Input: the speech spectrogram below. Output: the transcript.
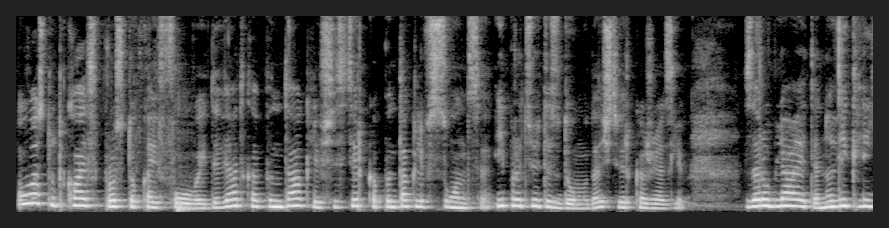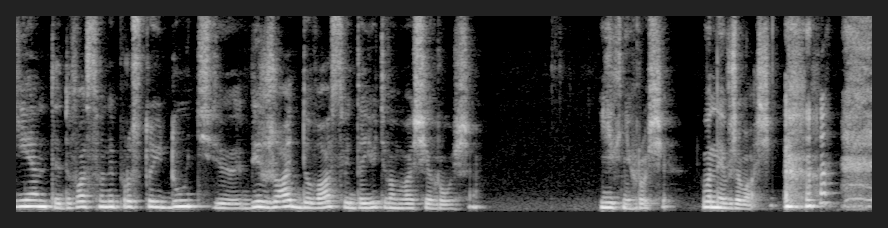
У вас тут кайф просто кайфовий. Дев'ятка пентаклів, шестірка пентаклів сонце. І працюєте з дому, да? четвірка жезлів. Заробляєте нові клієнти, до вас вони просто йдуть, е, біжать до вас, віддають вам ваші гроші. Їхні гроші. Вони вже ваші.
